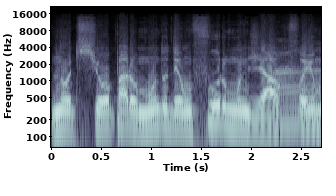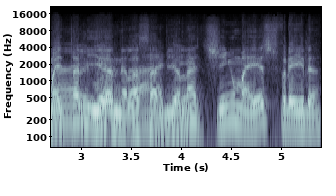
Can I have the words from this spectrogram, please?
noticiou para o mundo, deu um furo mundial, que foi uma Ah, italiana. Ela sabia latim, uma ex-freira.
